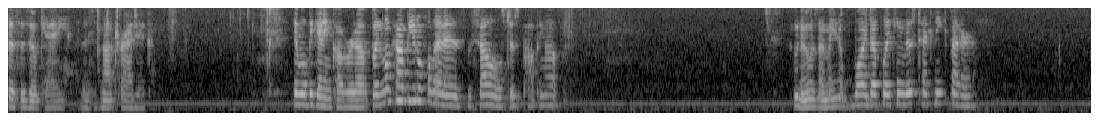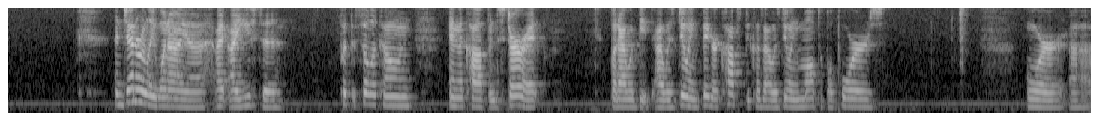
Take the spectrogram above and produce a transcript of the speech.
This is okay. This is not tragic it will be getting covered up. But look how beautiful that is. The cells just popping up. Who knows, I may wind up liking this technique better. And generally when I, uh, I, I used to put the silicone in the cup and stir it, but I would be, I was doing bigger cups because I was doing multiple pours or uh,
